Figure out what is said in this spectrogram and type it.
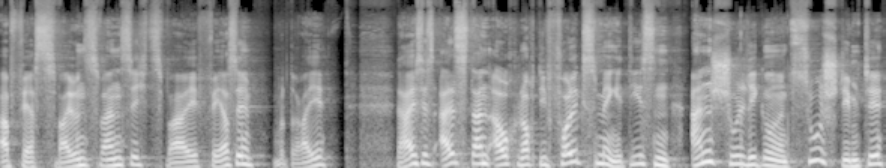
ab Vers 22, zwei Verse oder drei. Da heißt es, als dann auch noch die Volksmenge diesen Anschuldigungen zustimmte,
